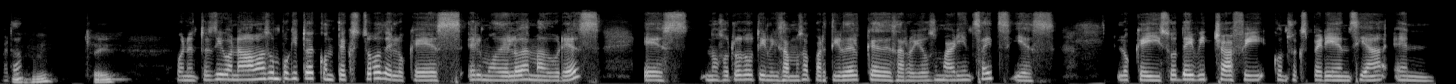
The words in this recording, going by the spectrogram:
¿verdad? Sí. Bueno, entonces digo, nada más un poquito de contexto de lo que es el modelo de madurez. Es, nosotros lo utilizamos a partir del que desarrolló Smart Insights y es lo que hizo David Chaffee con su experiencia en,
